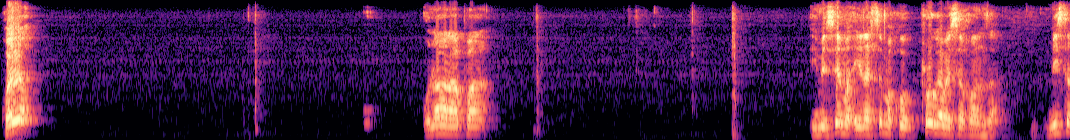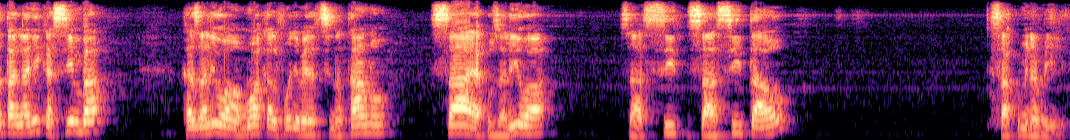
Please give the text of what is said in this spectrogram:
Kwa hiyo unaona hapa imesema inasema kwa- program ya kwanza Mr. Tanganyika Simba kazaliwa mwaka 1995 saa ya kuzaliwa saa si, saa sita au saa kumi na mbili.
